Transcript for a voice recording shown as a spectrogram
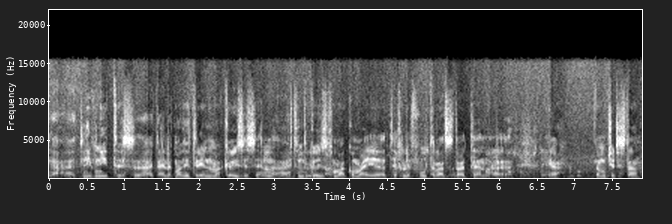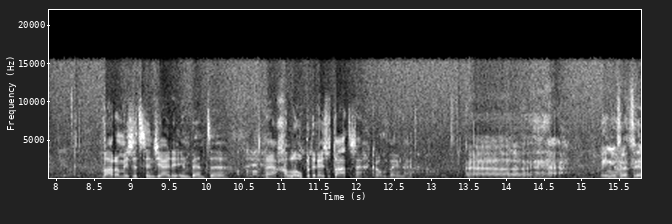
ja, het liep niet. Dus uiteindelijk maakt de trainer maar keuzes. En hij heeft toen de keuze gemaakt om mij tegen Liverpool te laten starten. En ja, dan moet je er staan. Waarom is het sinds jij erin bent uh, nou ja, gaan lopen, de resultaten zijn gekomen bij United? Uh, ja, ik weet niet of het uh,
